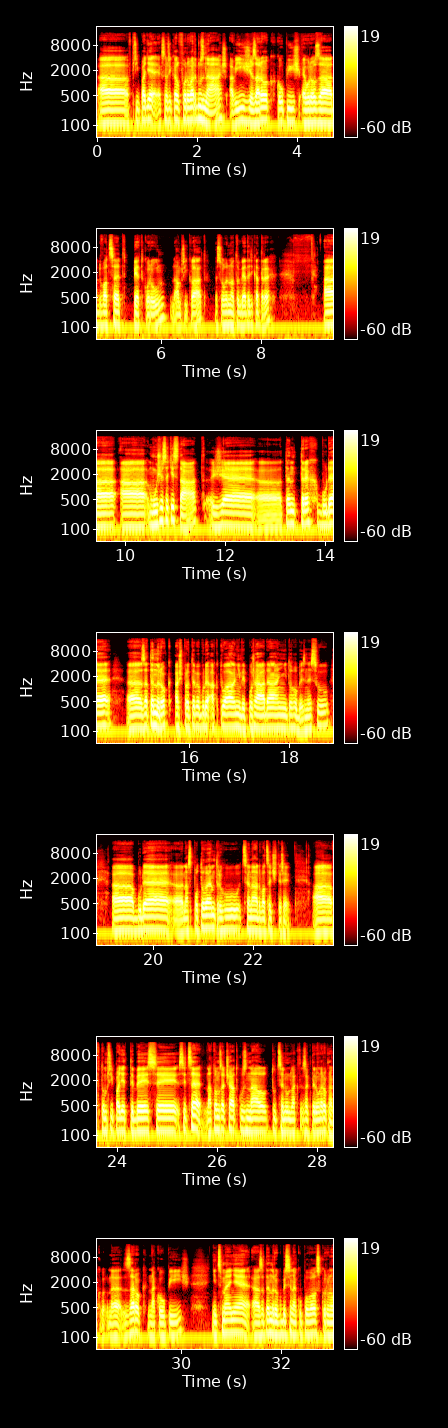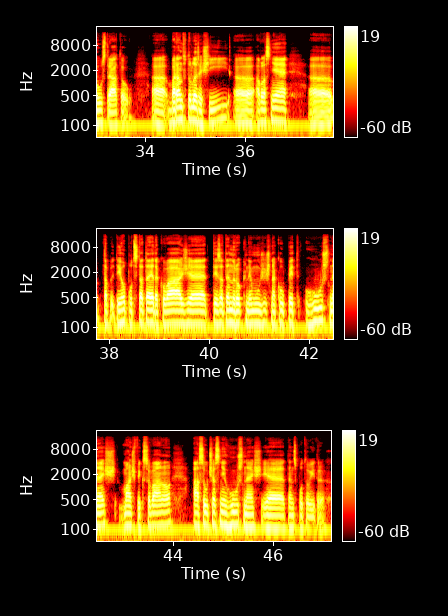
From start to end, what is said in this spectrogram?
a v případě, jak jsem říkal, forwardu znáš a víš, že za rok koupíš euro za 25 korun, dám příklad, bez ohledu na to, kde je teďka trh. A, a může se ti stát, že ten trh bude za ten rok, až pro tebe bude aktuální vypořádání toho biznesu, bude na spotovém trhu cena 24. A v tom případě ty by si sice na tom začátku znal tu cenu, za kterou na rok, za rok nakoupíš, nicméně za ten rok by si nakupoval s korunovou ztrátou. Barant tohle řeší a vlastně ta jeho podstata je taková, že ty za ten rok nemůžeš nakoupit hůř, než máš fixováno a současně hůř, než je ten spotový trh.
